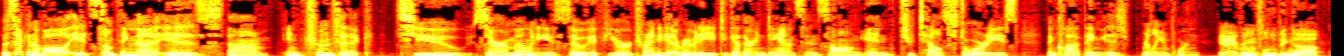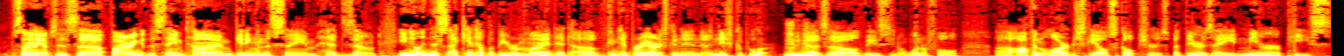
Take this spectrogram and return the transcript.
But second of all, it's something that is um, intrinsic to ceremonies. So if you're trying to get everybody together and dance and song and to tell stories, then clapping is really important. Yeah, everyone's looping up, synapses uh, firing at the same time, getting in the same head zone. You know, in this, I can't help but be reminded of contemporary artist Anish Kapoor, who Mhm. does uh, all these, you know, wonderful, uh, often large-scale sculptures. But there's a mirror piece,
